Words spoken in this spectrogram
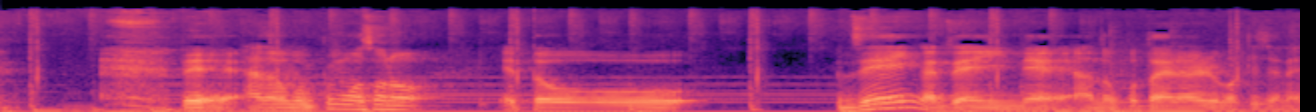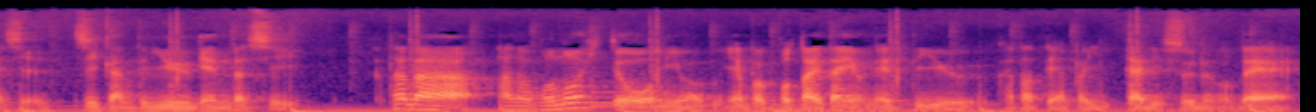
であの僕もそのえっと全員が全員ねあの答えられるわけじゃないし時間って有限だしただあのこの人にはやっぱ答えたいよねっていう方ってやっぱいたりするので、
